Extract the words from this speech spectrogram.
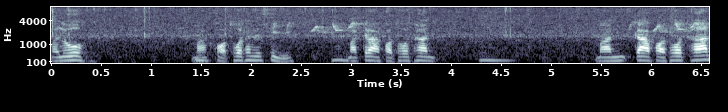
มาลูมาขอโทษท่านฤาษีมากราบขอโทษท่าน มันกราบขอโทษท่าน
